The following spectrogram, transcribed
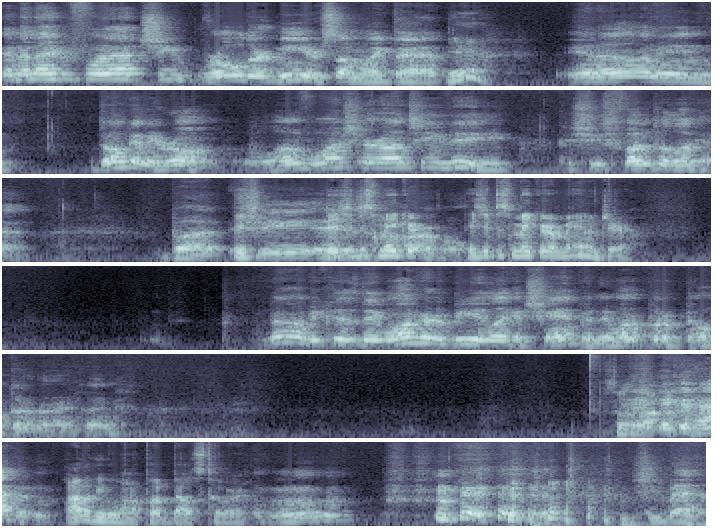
and the night before that, she rolled her knee or something like that. Yeah. You know, I mean, don't get me wrong. Love watching her on TV because she's fun to look at. But They she should, is they should just make horrible. her. They should just make her a manager. No, because they want her to be like a champion. They want to put a belt on her. I think So it, lot, it could happen. a lot of people want to put belts to her. Mm-hmm. She's bad.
